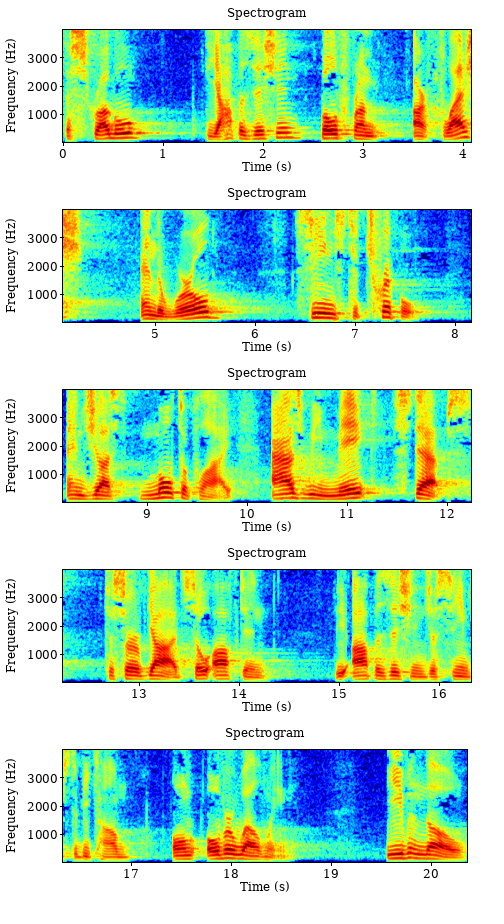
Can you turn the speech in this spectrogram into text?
The struggle, the opposition, both from our flesh and the world, seems to triple and just multiply as we make steps to serve God. So often, the opposition just seems to become overwhelming, even though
